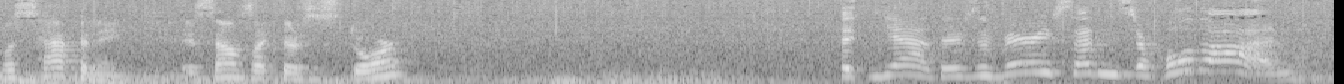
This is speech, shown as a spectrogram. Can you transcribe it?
What's happening? It sounds like there's a storm? Uh, yeah, there's a very sudden storm. hold on.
